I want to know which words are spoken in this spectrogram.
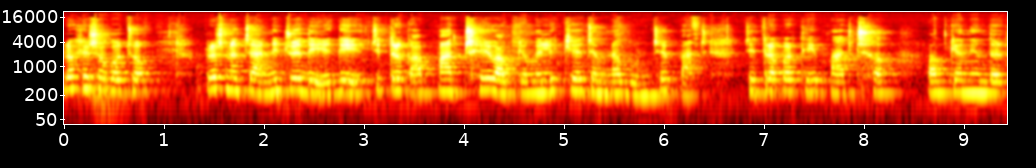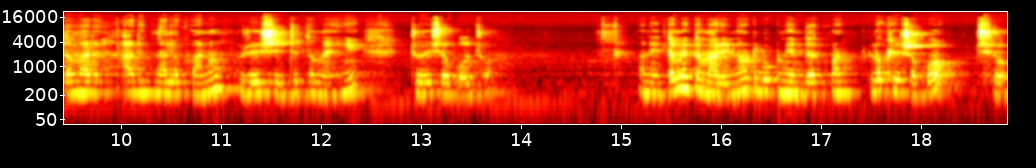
લખી શકો છો. પ્રશ્ન ચાર, નીચે દઈએ ગઈ ચિત્ર પાંચ છ વાક્યોમાં લખીએ જેમના ગુણ છે પાંચ. ચિત્ર પરથી પાંચ છ વાક્યની અંદર તમારે આ રીતના લખવાનું રહેશે જે તમે અહીં જોઈ શકો છો. અને તમે તમારી નોટબુકની અંદર પણ લખી શકો છો.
